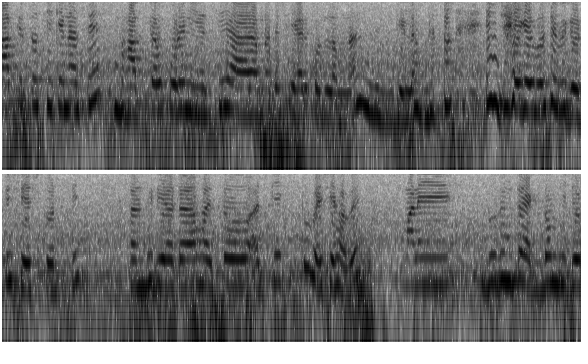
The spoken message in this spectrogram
রাতে তো চিকেন আছে, ভাতটাও করে নিয়েছি আর আপনাকে শেয়ার করলাম না, গেলাম না। এই জায়গায় বসে ভিডিওটি শেষ করছি। কারণ ভিডিওটা হয়তো আজকে একটু বেশি হবে। মানে দুদিন তো একদম ভিডিও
